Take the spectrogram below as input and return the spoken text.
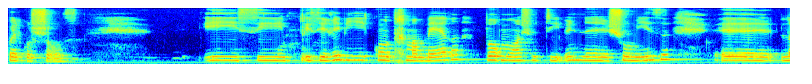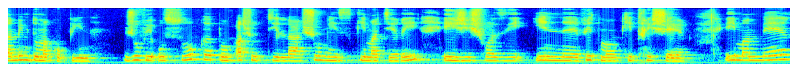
quelque chose. Il s'est réveillé contre ma mère pour m'acheter une chemise, euh, la même de ma copine. Je vais au souk pour acheter la chemise qui m'a tiré et j'ai choisi un vêtement qui est très cher. Et ma mère,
